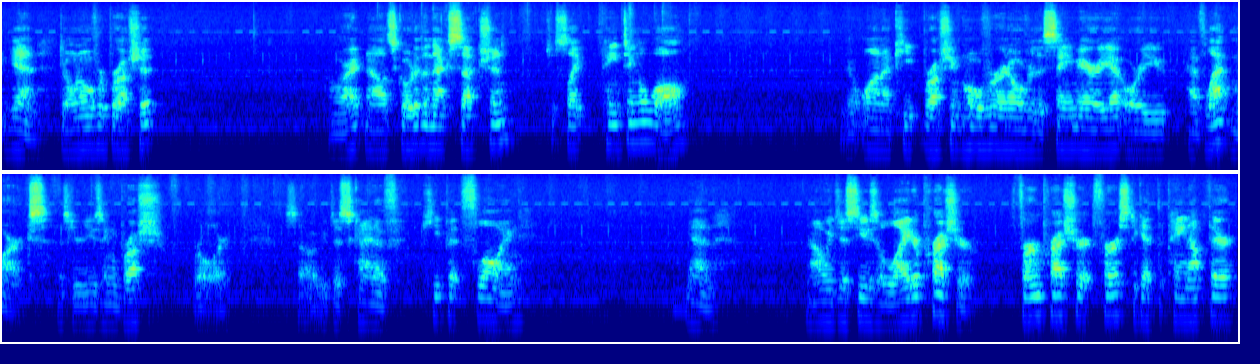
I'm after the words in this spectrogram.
Again, don't overbrush it. Alright, now let's go to the next section. Just like painting a wall. You don't want to keep brushing over and over the same area or you have lap marks as you're using a brush roller. So you just kind of keep it flowing. Again, now we just use a lighter pressure. Firm pressure at first to get the paint up there,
